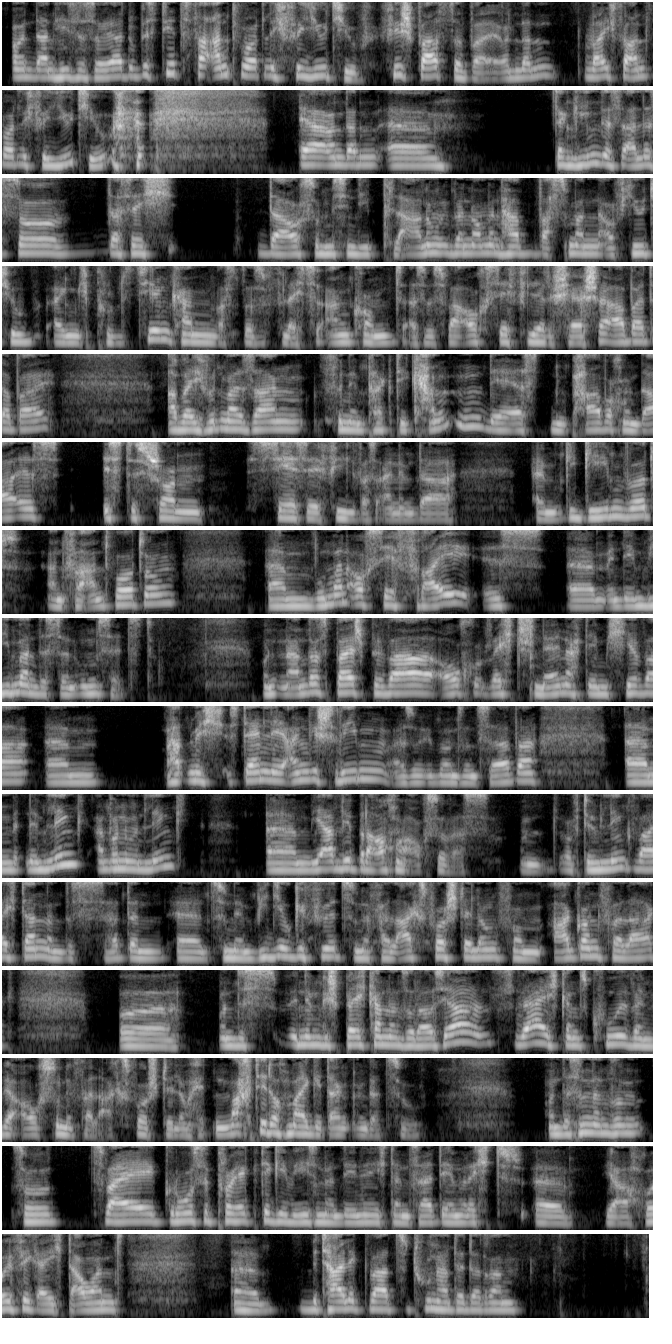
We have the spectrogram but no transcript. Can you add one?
und dann hieß es so, ja, du bist jetzt verantwortlich für YouTube. Viel Spaß dabei. Und dann war ich verantwortlich für YouTube. ja, und dann, äh, dann ging das alles so, dass ich da auch so ein bisschen die Planung übernommen habe, was man auf YouTube eigentlich produzieren kann, was das vielleicht so ankommt. Also es war auch sehr viel Recherchearbeit dabei. Aber ich würde mal sagen, für einen Praktikanten, der erst ein paar Wochen da ist, ist es schon sehr, sehr viel, was einem da ähm, gegeben wird an Verantwortung, ähm, wo man auch sehr frei ist ähm, in dem, wie man das dann umsetzt. Und ein anderes Beispiel war auch recht schnell, nachdem ich hier war, ähm, hat mich Stanley angeschrieben, also über unseren Server, ähm, mit einem Link, einfach nur ein Link. Ähm, ja, wir brauchen auch sowas. Und auf dem Link war ich dann und das hat dann äh, zu einem Video geführt, zu einer Verlagsvorstellung vom Argon Verlag. Äh, und das, in dem Gespräch kam dann so raus, ja, wäre eigentlich ganz cool, wenn wir auch so eine Verlagsvorstellung hätten. Mach dir doch mal Gedanken dazu. Und das sind dann so, so zwei große Projekte gewesen, an denen ich dann seitdem recht äh, ja, häufig, eigentlich dauernd äh, beteiligt war, zu tun hatte daran.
